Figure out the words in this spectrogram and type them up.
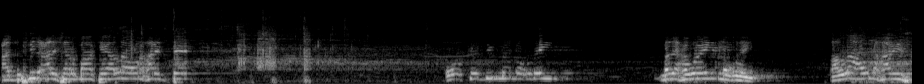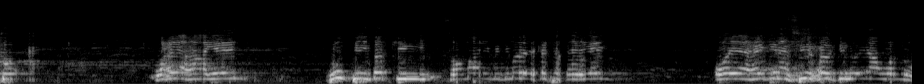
cabdirashiid cali sharmaake allaha u naxariistee oo kadibna noqday madaxweyne noqday. Allaha u naxariisto waxay ahaayeen runtii dadkii soomaaliya midnimadeeda ka shaqeeyey oo ay ahayd inaan sii xoojinno inaan wadno.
